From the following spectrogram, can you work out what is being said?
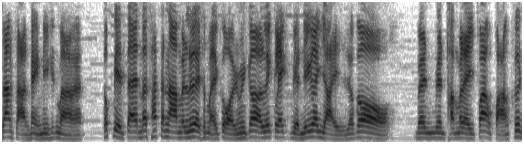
สร้างศาลแห่งนี้ขึ้นมาครับก็เปลี่ยนแปลงมาพัฒนามาเรื่อยสมัยก่อน มันก็เล็ก ๆ เดี๋ยวนี้ก็ใหญ่ แล้วก็มันมันทำอะไรฟ้างฝางขึ้น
